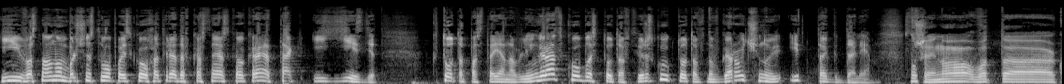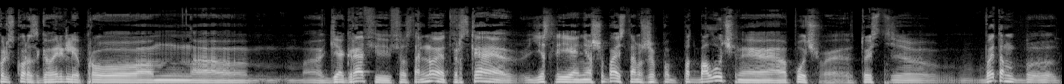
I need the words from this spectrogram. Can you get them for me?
И в основном большинство поисковых отрядов Красноярского края так и ездит. Кто-то постоянно в Ленинградскую область, кто-то в Тверскую, кто-то в Новгородчину и так далее. Слушай, ну вот, э, коль скоро заговорили про э, географию и все остальное, Тверская, если я не ошибаюсь, там же подболоченные почвы. То есть э, в этом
